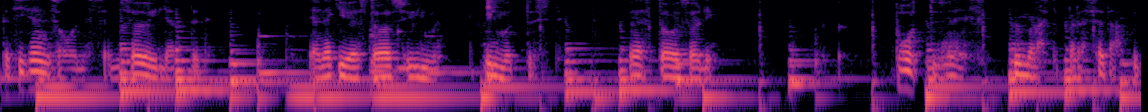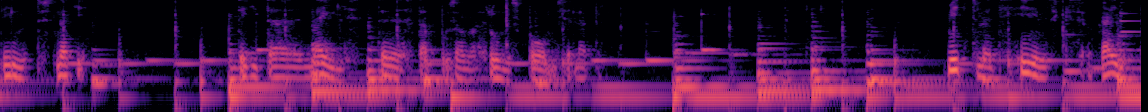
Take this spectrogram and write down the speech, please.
ta sisenes hoonesse, mis oli hõljatud ja nägi ühes toas ilmut-, ilmutust. ühes toas oli pootusmees, kümme aastat pärast seda, kui ta ilmutust nägi, tegi ta näiliselt enesetappu samas ruumis poomise läbi. mitmed inimesed, kes on käinud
